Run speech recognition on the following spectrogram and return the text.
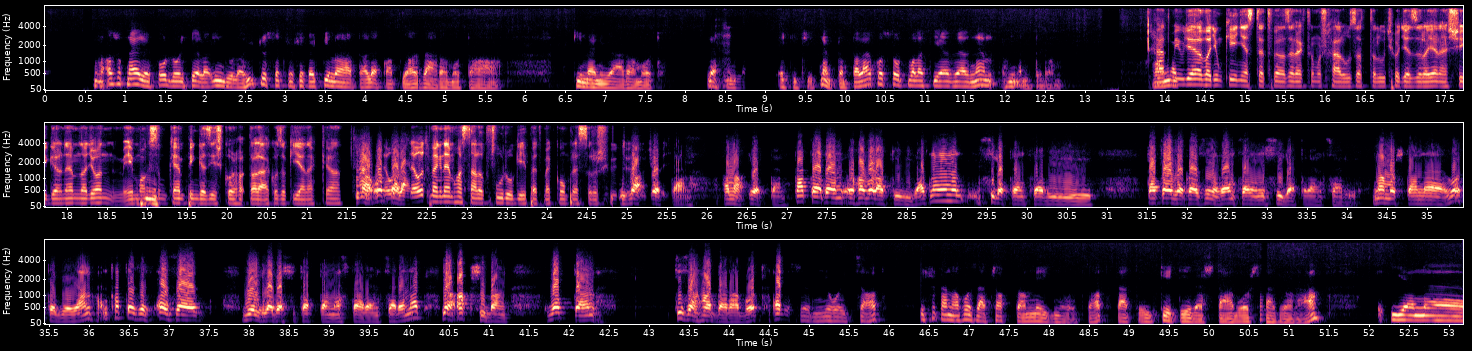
Na, azoknál előfordul, hogy például indul a hűtőszekrős, egy pillanattal lekapja az áramot, a kimenő áramot. Lefull egy kicsit. Nem tudom, találkoztott valaki ezzel? Nem, nem tudom. Hát mi ugye el vagyunk kényeztetve az elektromos hálózattal, úgyhogy ezzel a jelenséggel nem nagyon. Én maximum kempingezéskor találkozok ilyenekkel. Na, ott de, ott, de ott meg nem használok fúrógépet, meg kompresszoros hűtőt. Ja, úgyhogy... értem. Na, értem. Tehát erre, ha valaki vigyáz, én szigetrendszerű, tehát ezek az én rendszerem is szigetrendszerű. Na mostan eh, volt egy olyan, tehát ez, ezzel véglegesítettem ezt a rendszeremet. Ja, Aksiban vettem 16 darabot, először 8-at, és utána hozzácsaptam még 8-at, tehát két éves távolságra rá. Ilyen,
